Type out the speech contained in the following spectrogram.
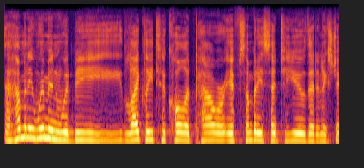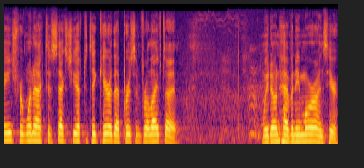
how many women would be likely to call it power if somebody said to you that in exchange for one act of sex, you have to take care of that person for a lifetime? We don't have any morons here.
